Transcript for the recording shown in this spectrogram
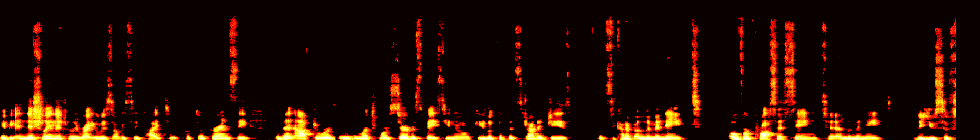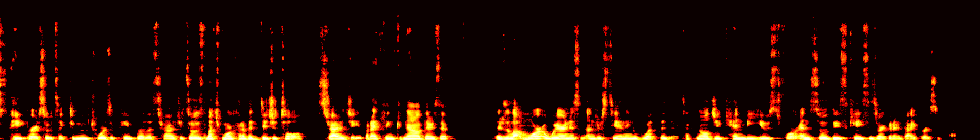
maybe initially, initially, right, it was obviously tied to cryptocurrency. But then afterwards, it was much more service based. You know, if you look at the strategies, it's to kind of eliminate over processing, to eliminate the use of paper. So it's like to move towards a paperless strategy. So it was much more kind of a digital strategy. But I think now there's a there's a lot more awareness and understanding of what the technology can be used for. And so these cases are going to diversify.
